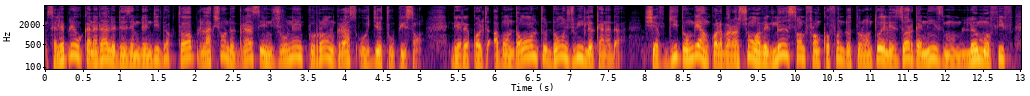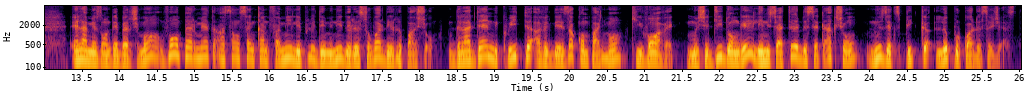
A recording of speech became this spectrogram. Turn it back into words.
Célébrée au Canada le deuxième lundi d'octobre, l'action de grâce est une journée pour rendre grâce au Dieu Tout-Puissant. Des récoltes abondantes dont jouit le Canada. Chef Guy Dongué, en collaboration avec le Centre francophone de Toronto et les organismes Le Mofif et la maison d'hébergement, vont permettre à 150 familles les plus démunies de recevoir des repas chauds. De la dinde cuite avec des accompagnements qui vont avec. Monsieur Guy Dongué, l'initiateur de cette action, nous explique le pourquoi de ce geste.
